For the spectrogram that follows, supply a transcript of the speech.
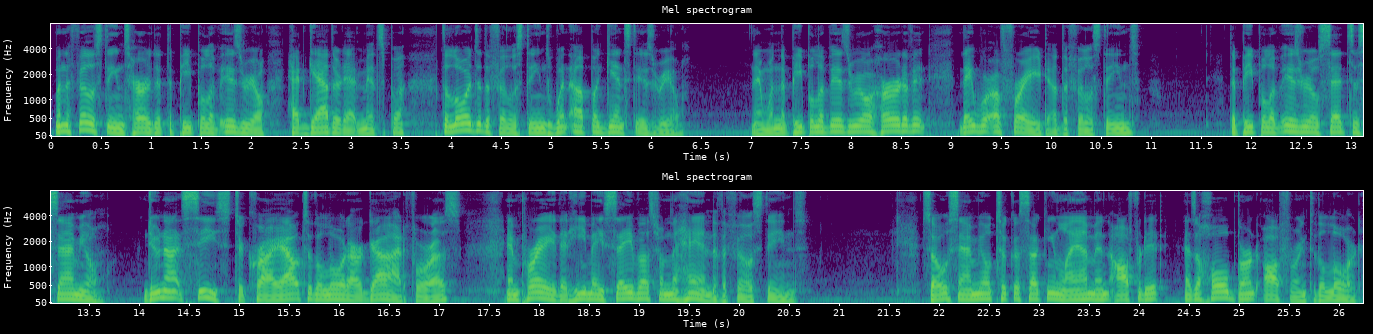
When the Philistines heard that the people of Israel had gathered at Mizpah, the lords of the Philistines went up against Israel. And when the people of Israel heard of it, they were afraid of the Philistines. The people of Israel said to Samuel, Do not cease to cry out to the Lord our God for us, and pray that he may save us from the hand of the Philistines. So Samuel took a sucking lamb and offered it as a whole burnt offering to the Lord.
